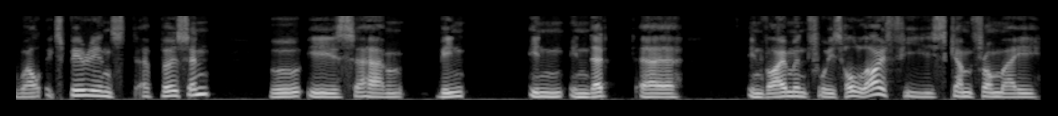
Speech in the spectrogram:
well experienced uh, person who is um, been in in that uh, environment for his whole life. He's come from a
